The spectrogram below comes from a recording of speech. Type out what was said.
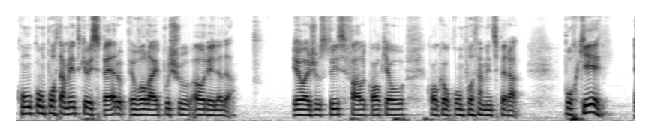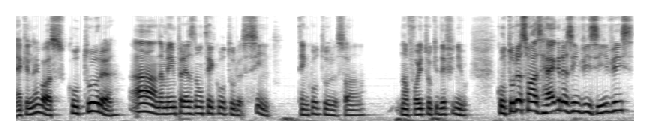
com o comportamento que eu espero, eu vou lá e puxo a orelha dela. Eu ajusto isso e falo qual que é o, qual que é o comportamento esperado. Porque é aquele negócio, cultura, ah, na minha empresa não tem cultura. Sim, tem cultura, só não foi tu que definiu. Cultura são as regras invisíveis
